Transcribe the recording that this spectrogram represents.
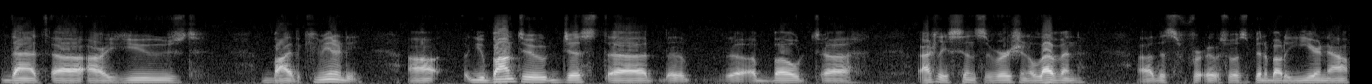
that uh, are used by the community. Uh, Ubuntu just uh, about uh, actually since version 11 uh, this for, so it's been about a year now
